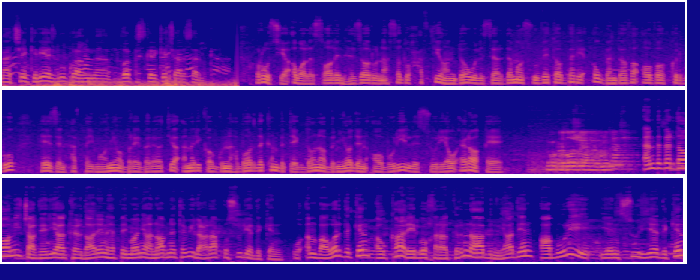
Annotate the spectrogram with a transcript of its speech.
ما چه کریش بو که هم با پرسکری که چاره سر بکن روسیا اول سال 1970 داول سردما سوویتا بری او بنداوه آوا کربو هیزن هف پیمانیا بری براتیا امریکا گنه بار دکن به تکدانا بنیادن آبوری لسوریه و عراقه ام به بردوامی چاودێریا کردارên هەپەیمانیا ناونەتەوی لە عراق و سووریا dikin و ئەم باوەەر dikin ئەو کارێ بۆ خراکردنا بنیادên ئابووری یەن سووریە dikin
